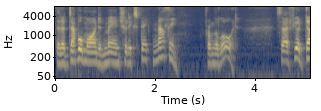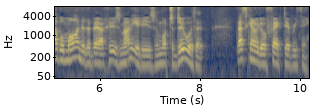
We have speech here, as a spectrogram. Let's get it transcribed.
that a double minded man should expect nothing from the Lord. So if you're double minded about whose money it is and what to do with it, that's going to affect everything.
